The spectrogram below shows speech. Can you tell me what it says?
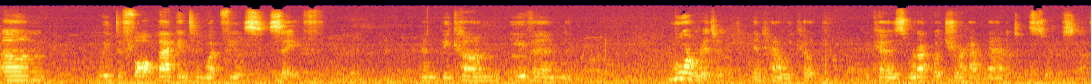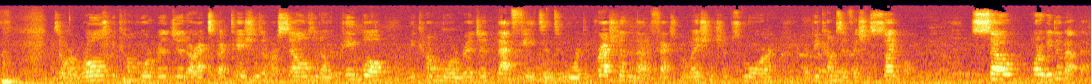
um, we default back into what feels safe and become even more rigid in how we cope because we're not quite sure how to manage this sort of stuff. So our roles become more rigid, our expectations of ourselves and other people become more rigid. That feeds into more depression, that affects relationships more. It becomes a vicious cycle. So what do we do about that?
